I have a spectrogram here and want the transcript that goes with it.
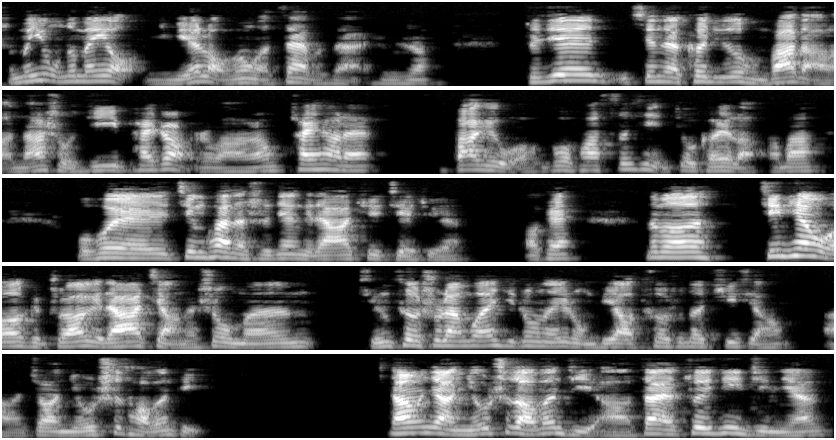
什么用都没有。你别老问我在不在，是不是？直接现在科技都很发达了，拿手机一拍照是吧？然后拍下来发给我，给我发私信就可以了，好吧？我会尽快的时间给大家去解决。OK，那么今天我主要给大家讲的是我们行测数量关系中的一种比较特殊的题型啊，叫牛吃草问题。咱们讲牛吃草问题啊，在最近几年。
